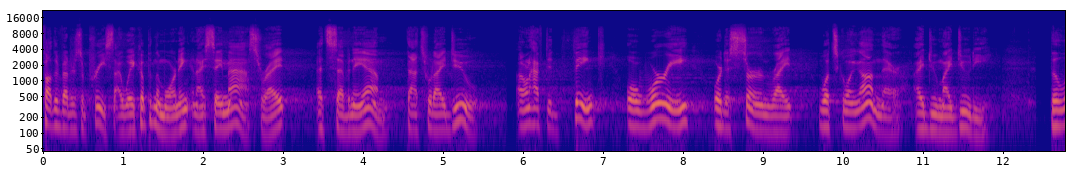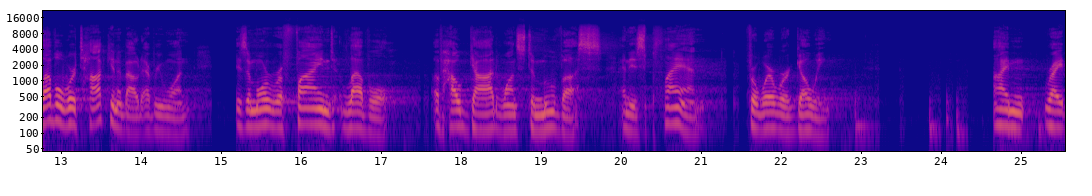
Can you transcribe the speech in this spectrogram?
Father Vetter's a priest. I wake up in the morning and I say Mass, right? At 7 a.m. That's what I do. I don't have to think or worry or discern, right, what's going on there. I do my duty. The level we're talking about, everyone, is a more refined level of how God wants to move us and his plan for where we're going. I'm right,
